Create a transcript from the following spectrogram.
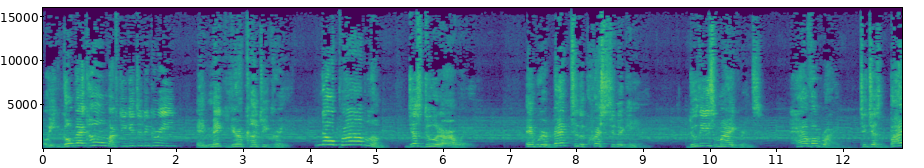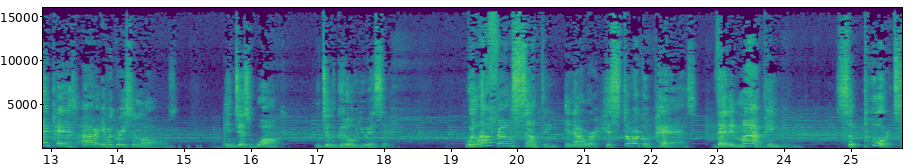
or you can go back home after you get your degree and make your country great. No problem. Just do it our way. And we're back to the question again. Do these migrants have a right to just bypass our immigration laws and just walk into the good old USA. Well, I found something in our historical past that, in my opinion, supports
